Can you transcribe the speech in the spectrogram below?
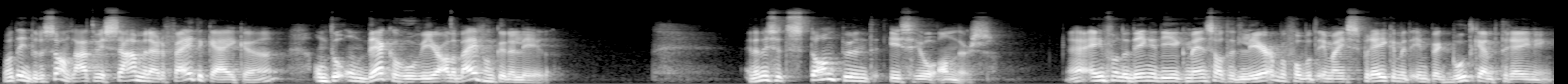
Wat interessant. Laten we eens samen naar de feiten kijken om te ontdekken hoe we hier allebei van kunnen leren. En dan is het standpunt is heel anders. een van de dingen die ik mensen altijd leer, bijvoorbeeld in mijn spreken met Impact Bootcamp training,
